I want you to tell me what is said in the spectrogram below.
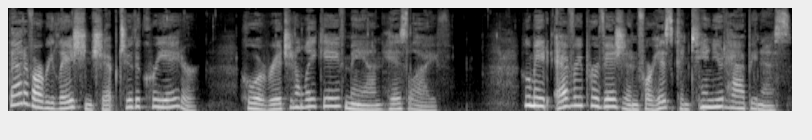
that of our relationship to the Creator, who originally gave man his life, who made every provision for his continued happiness,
